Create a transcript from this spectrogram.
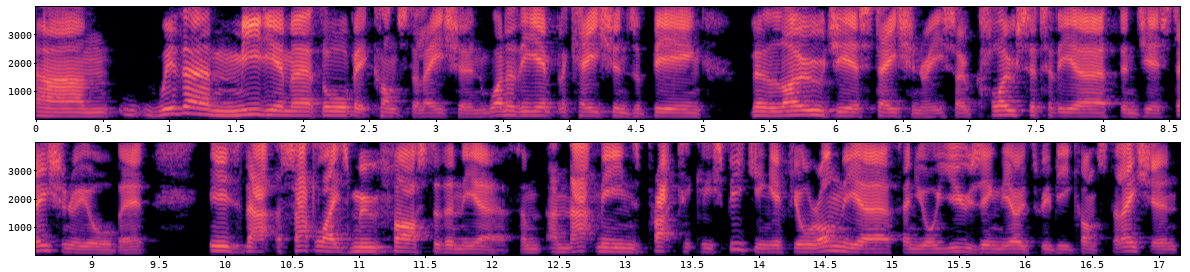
um, with a medium Earth orbit constellation, one of the implications of being below geostationary, so closer to the Earth than geostationary orbit, is that the satellites move faster than the Earth. And, and, that means, practically speaking, if you're on the Earth and you're using the O3b constellation,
